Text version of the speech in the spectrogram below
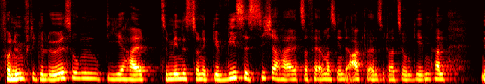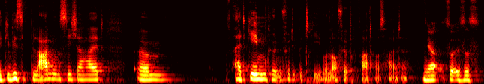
vernünftige Lösungen, die halt zumindest so eine gewisse Sicherheit, sofern man sie in der aktuellen Situation geben kann, eine gewisse Planungssicherheit ähm, halt geben können für die Betriebe und auch für Privathaushalte. Ja, so ist es.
